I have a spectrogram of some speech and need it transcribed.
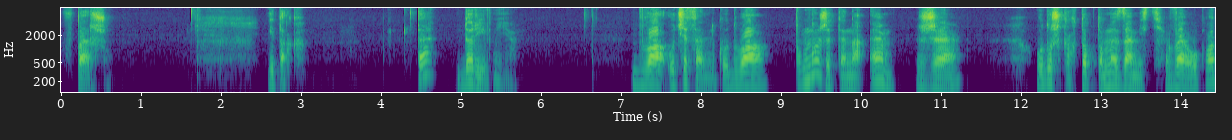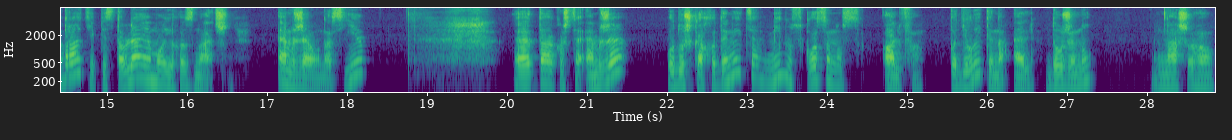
в першу. І так, Т дорівнює 2 у чисельнику 2 помножити на МЖ у дужках. Тобто ми замість В у квадраті підставляємо його значення. МЖ у нас є. Е, також це МЖ у дужках одиниця мінус косинус альфа. Поділити на L довжину нашого,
